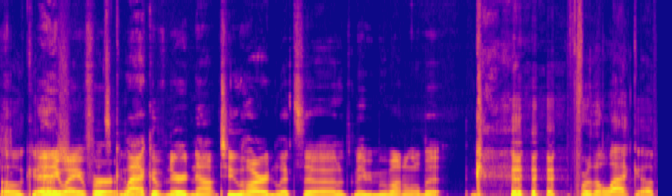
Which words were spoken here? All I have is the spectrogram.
Okay. Anyway, for lack of nerding out too hard, let's uh let's maybe move on a little bit. for the lack of.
